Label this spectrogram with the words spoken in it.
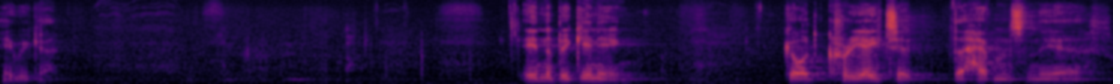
here we go. In the beginning, God created the heavens and the earth.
